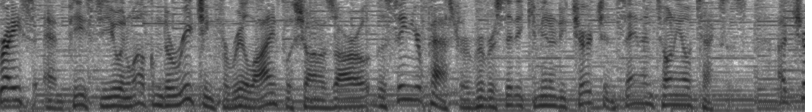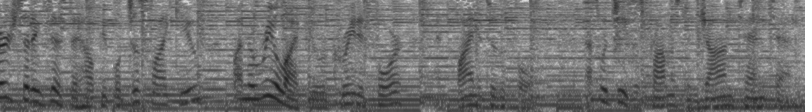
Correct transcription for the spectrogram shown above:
Grace and peace to you, and welcome to Reaching for Real Life with Sean Azzaro, the senior pastor of River City Community Church in San Antonio, Texas. A church that exists to help people just like you find the real life you were created for and find it to the full. That's what Jesus promised in John 10 10.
